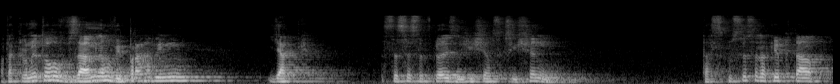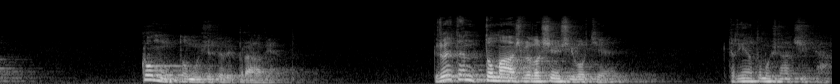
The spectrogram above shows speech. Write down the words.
A tak kromě toho vzájemného vyprávění, jak jste se setkali s Ježíšem skříšeným, tak zkuste se také ptát, komu to můžete vyprávět. Kdo je ten Tomáš ve vašem životě, který na to možná čeká?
